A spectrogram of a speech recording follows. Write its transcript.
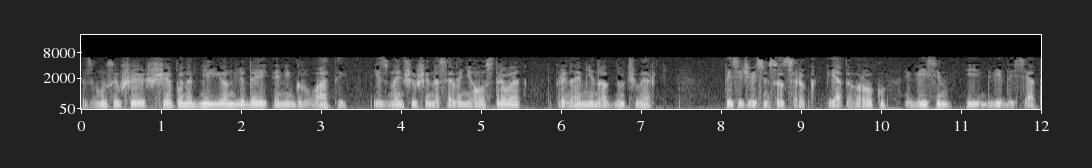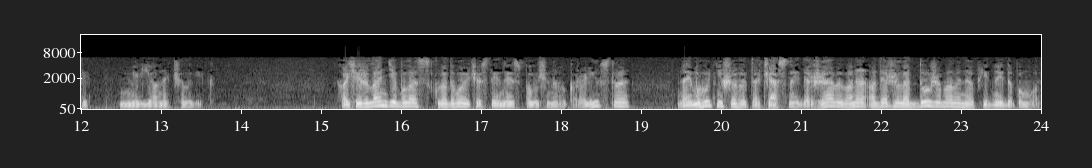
змусивши ще понад мільйон людей емігрувати і зменшивши населення острова принаймні на одну чверть. 1845 року 8,2 мільйони чоловік. Хоч Ірландія була складовою частиною Сполученого Королівства, наймогутнішого тогочасної держави, вона одержала дуже мало необхідної допомоги.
